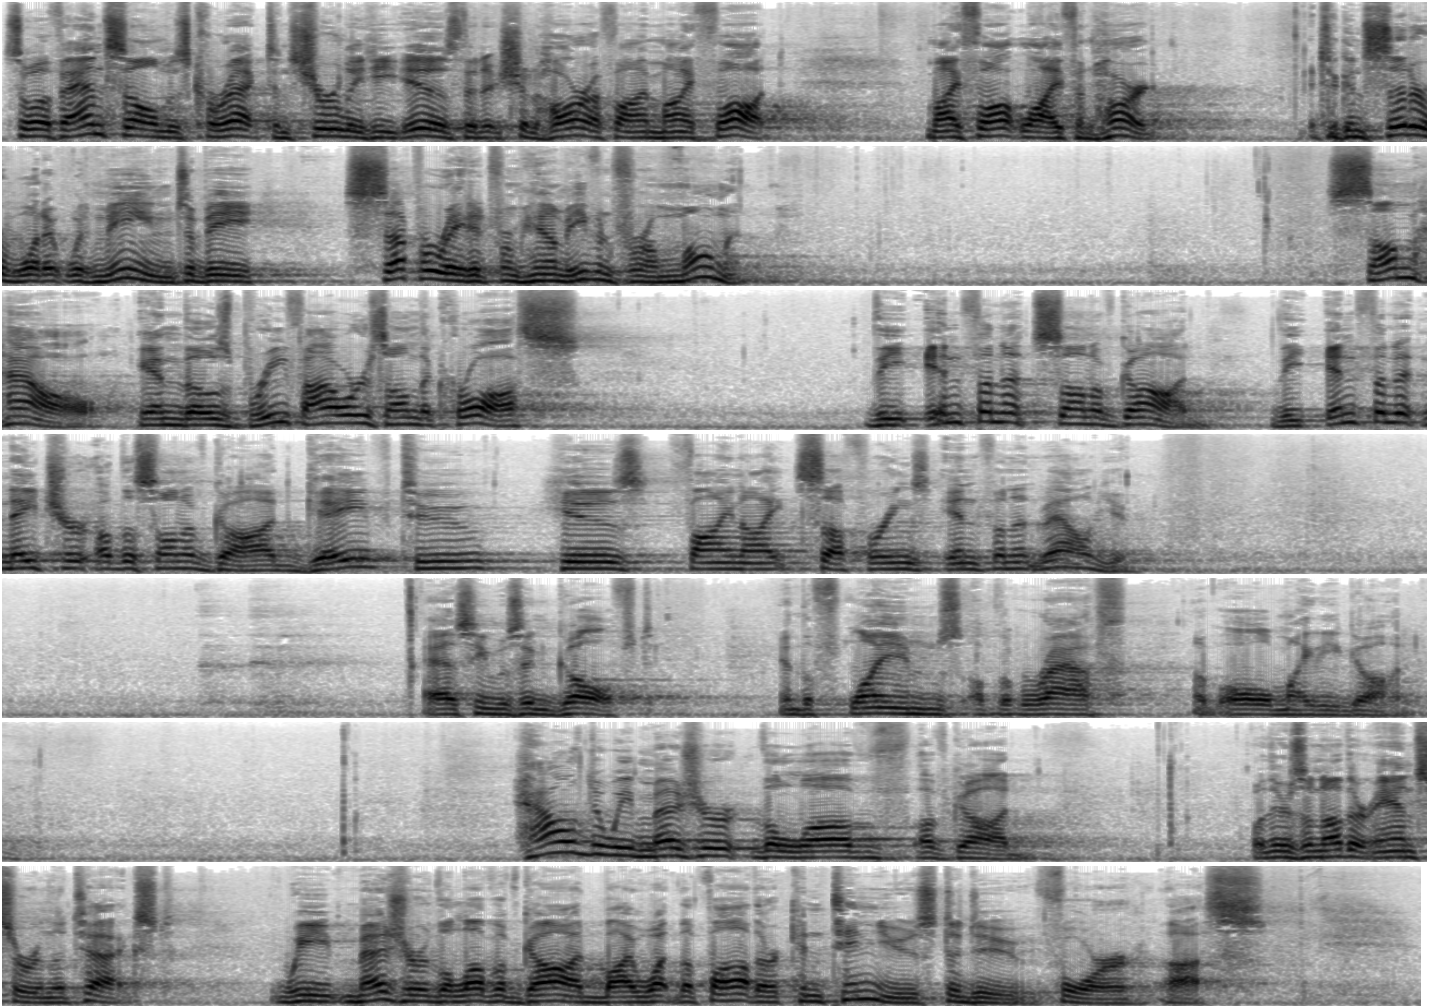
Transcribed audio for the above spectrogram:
So if Anselm is correct, and surely he is, that it should horrify my thought, my thought life and heart, to consider what it would mean to be separated from him even for a moment. Somehow, in those brief hours on the cross, the infinite Son of God, the infinite nature of the Son of God, gave to his finite sufferings infinite value. As he was engulfed in the flames of the wrath of Almighty God. How do we measure the love of God? Well, there's another answer in the text. We measure the love of God by what the Father continues to do for us.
